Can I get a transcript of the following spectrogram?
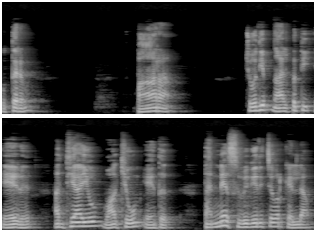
ഉത്തരം പാറ. ചോദ്യം നാൽപ്പത്തി ഏഴ് അധ്യായവും വാക്യവും ഏത്? തന്നെ സ്വീകരിച്ചവർക്കെല്ലാം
